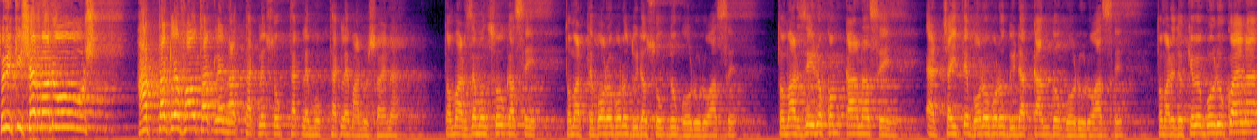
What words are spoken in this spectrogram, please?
তুমি কিসের মানুষ? হাত থাকলে ফাও থাকলে, নাক থাকলে, চোখ থাকলে, মুখ থাকলে মানুষ হয় না। তোমার যেমন চোখ আছে, তোমার তে বড় বড় দুইটা চোখ দো গরুরও আছে। তোমার যেই রকম কান আছে, এর চাইতে বড় বড় দুইটা কান কান্দ গরুরও আছে। তোমার তো কেউ গরু কয় না,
